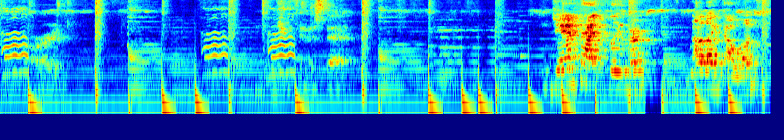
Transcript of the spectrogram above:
Alright. Once you finish that. Jam packed flavor. I like that one.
